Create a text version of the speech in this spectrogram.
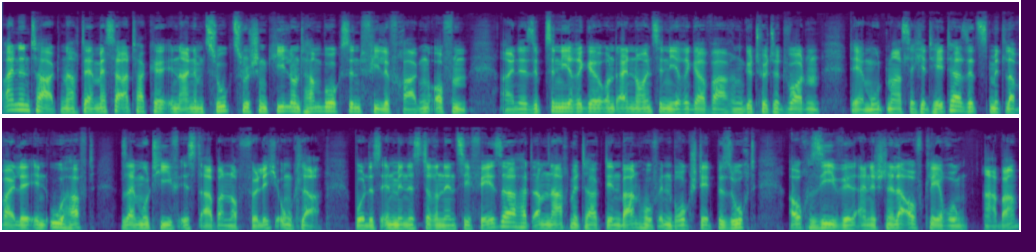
einen Tag nach der Messerattacke in einem Zug zwischen Kiel und Hamburg sind viele Fragen offen. Eine 17-Jährige und ein 19-Jähriger waren getötet worden. Der mutmaßliche Täter sitzt mittlerweile in U-Haft. Sein Motiv ist aber noch völlig unklar. Bundesinnenministerin Nancy Faeser hat am Nachmittag den Bahnhof in Bruckstedt besucht. Auch sie will eine schnelle Aufklärung. Aber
